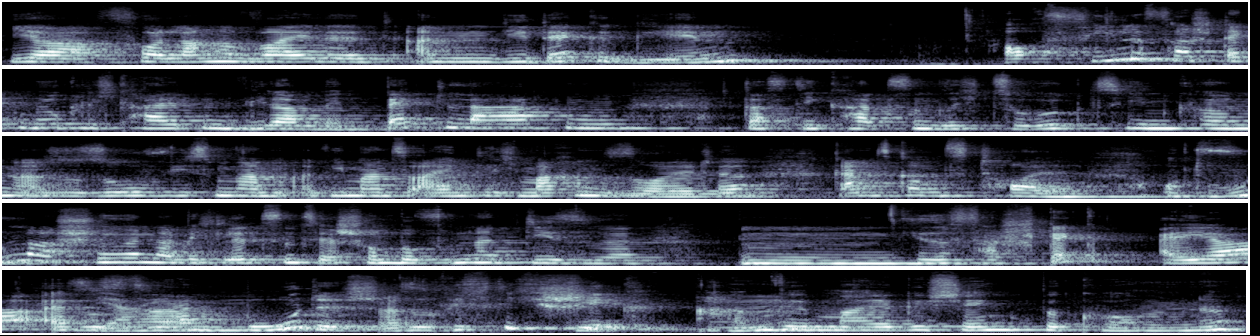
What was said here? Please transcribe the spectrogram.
ja, vor Langeweile an die Decke gehen. Auch viele Versteckmöglichkeiten wieder mit Bettlaken, dass die Katzen sich zurückziehen können, also so, man, wie man es eigentlich machen sollte. Ganz, ganz toll. Und wunderschön, habe ich letztens ja schon bewundert, diese, mh, diese Versteckeier, also Ja. sehr modisch, also richtig schick. Haben wir mal geschenkt bekommen, ne?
